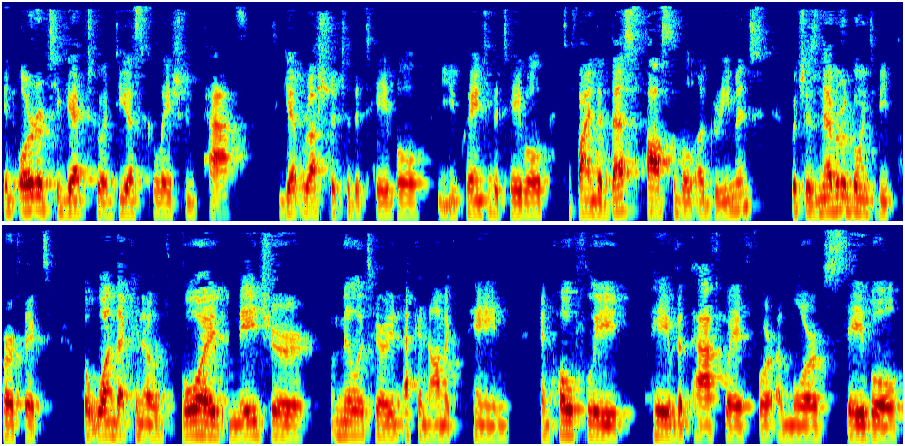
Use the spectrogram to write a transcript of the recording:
in order to get to a de-escalation path, to get Russia to the table, Ukraine to the table, to find the best possible agreement, which is never going to be perfect, but one that can avoid major military and economic pain and hopefully pave the pathway for a more stable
